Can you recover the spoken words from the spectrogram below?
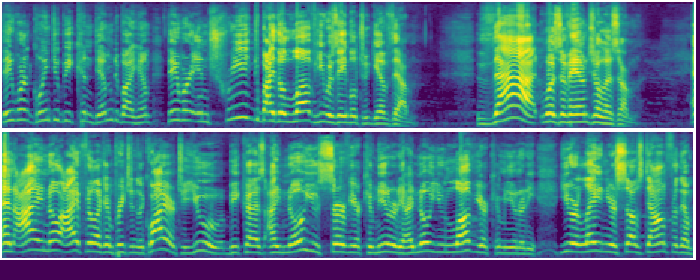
they weren't going to be condemned by him. They were intrigued by the love he was able to give them. That was evangelism. And I know, I feel like I'm preaching to the choir to you because I know you serve your community. I know you love your community. You're laying yourselves down for them.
